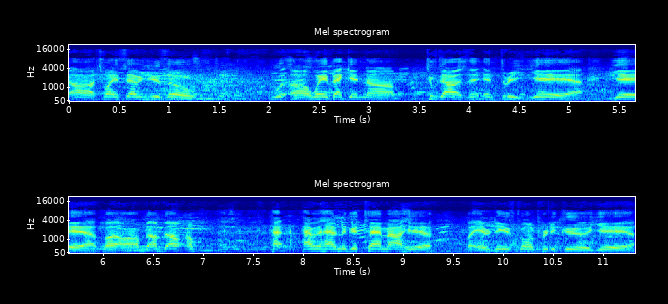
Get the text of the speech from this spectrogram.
uh, 27 years old. Uh, way back in um, 2003. Yeah, yeah. But um, I'm, I'm, I'm ha having having a good time out here. But everything is going pretty good. Yeah.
